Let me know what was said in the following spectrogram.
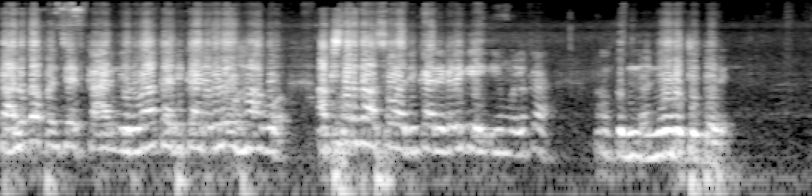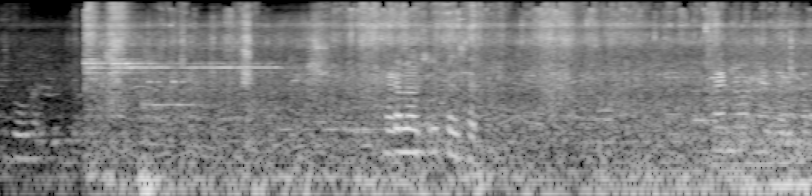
ತಾಲೂಕಾ ಪಂಚಾಯತ್ ಕಾರ್ಯನಿರ್ವಾಹಕ ಅಧಿಕಾರಿಗಳು ಹಾಗೂ ಅಕ್ಷರ ದಾಸೋಹ ಅಧಿಕಾರಿಗಳಿಗೆ ಈ ಮೂಲಕ ಅಹ್, ನೀಡುತ್ತಿದ್ದೇವೆ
